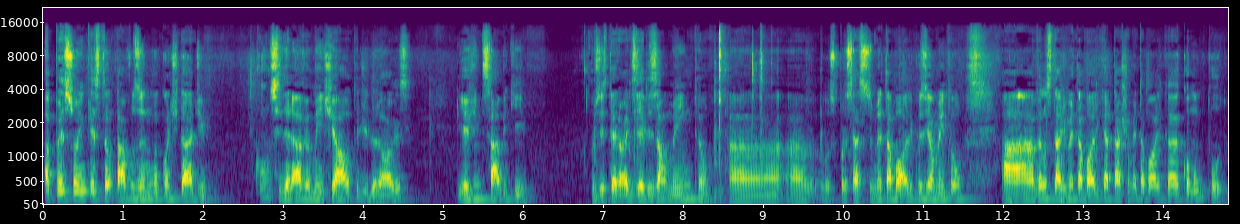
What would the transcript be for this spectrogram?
a pessoa em questão estava usando uma quantidade consideravelmente alta de drogas e a gente sabe que os esteroides eles aumentam os processos metabólicos e aumentam a velocidade metabólica, a taxa metabólica como um todo.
